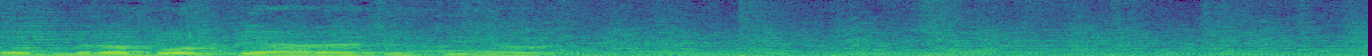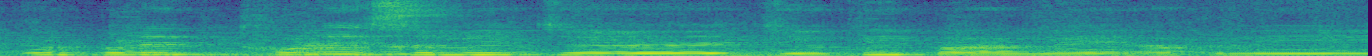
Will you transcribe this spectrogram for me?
ਔਰ ਮੇਰਾ ਬਹੁਤ ਪਿਆਰ ਹੈ ਜੋਤੀ ਨਾਲ ਔਰ ਬੜੇ ਥੋੜੇ ਸਮੇਂ 'ਚ ਜੋਤੀਪਾਲ ਨੇ ਆਪਣੀ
